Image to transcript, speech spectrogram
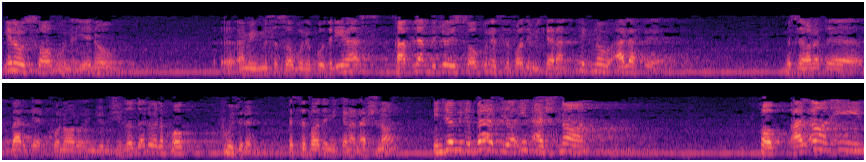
یه نوع صابونه نوع همین مثل صابون پودری هست. قبلا به جای صابون استفاده می‌کردن. یک نوع علفه مثل حالت برگ کنار و اینجور چیزا داره ولی خب پودره. استفاده می‌کنن اشنان. اینجا میگه بعضی این اشنان خب الان این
